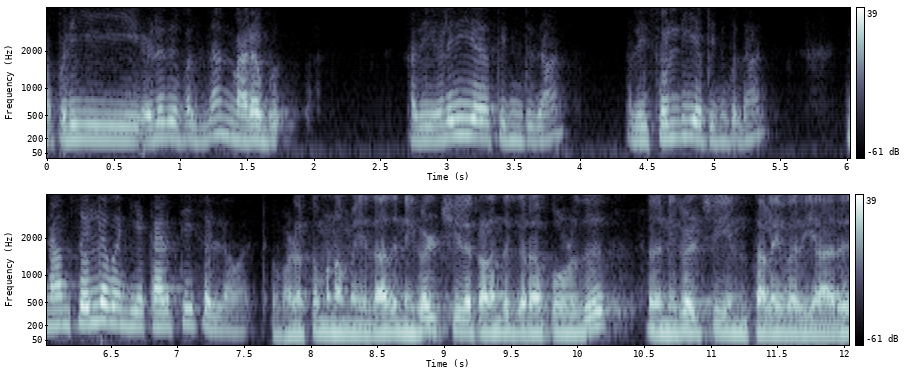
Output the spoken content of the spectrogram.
அப்படி எழுதுவது தான் மரபு. அதை எழுதிய பின்புதான் அதை சொல்லிய பின்புதான் நாம் சொல்ல வேண்டிய கருத்தை சொல்ல வேண்டும். வழக்கமாக நம்ம ஏதாவது நிகழ்ச்சியில் கலந்துக்கிற பொழுது நிகழ்ச்சியின் தலைவர் யாரு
